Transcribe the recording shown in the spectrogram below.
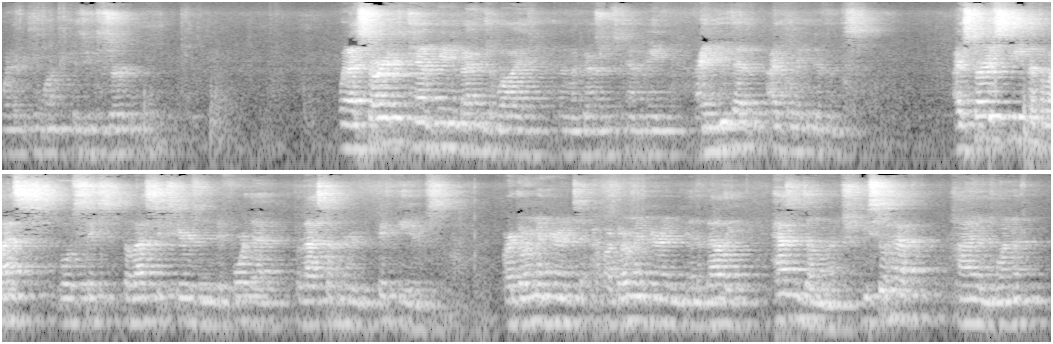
whatever you want, because you deserve it. When I started campaigning back in July, in my grassroots campaign, I knew that I could make a difference. I started seeing that the last well, six, the last six years, and before that, the last 150 years, our government here in, our government here in, in the valley hasn't done much. We still have high unemployment.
